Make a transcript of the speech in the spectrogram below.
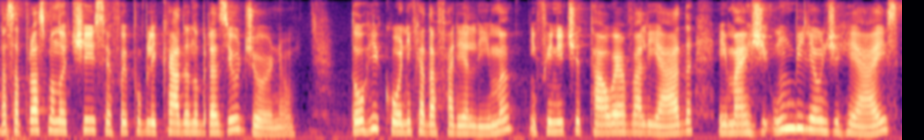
Nossa próxima notícia foi publicada no Brasil Journal. Torre icônica da Faria Lima, Infinity Tower avaliada em mais de um bilhão de reais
